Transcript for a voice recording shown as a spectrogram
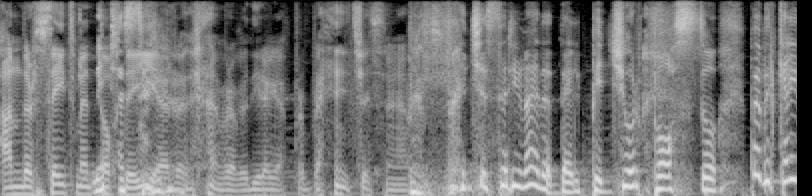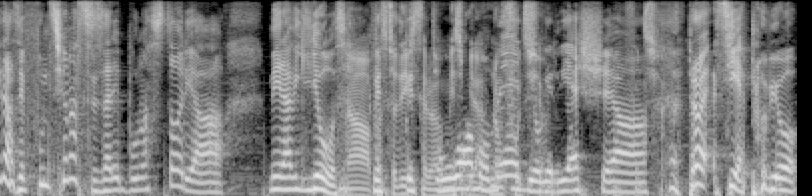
Understatement of the Manchester- year. Cioè, proprio dire che ha problemi di gestione della pressione. Manchester United è il peggior posto. Poi, per carità, se funzionasse sarebbe una storia meravigliosa. No, Quest- posso dirtelo, questo uomo medio funziona. che riesce a. Però, è- sì, è proprio.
